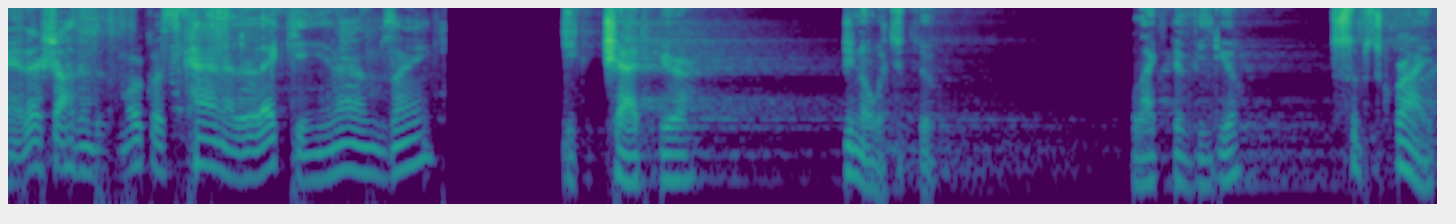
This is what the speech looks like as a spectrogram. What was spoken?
Yeah, their shot in the smoke was kind of lucky, you know what I'm saying? Geek chat here. You know what to do. Like the video, subscribe,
